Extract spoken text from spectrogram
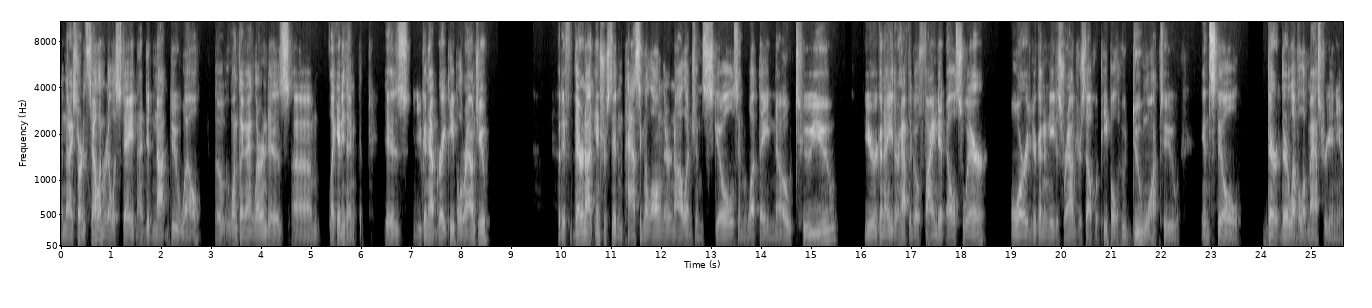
And then I started selling real estate and I did not do well. The one thing I learned is um, like anything, is you can have great people around you. But if they're not interested in passing along their knowledge and skills and what they know to you, you're going to either have to go find it elsewhere or you're going to need to surround yourself with people who do want to instill their their level of mastery in you.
